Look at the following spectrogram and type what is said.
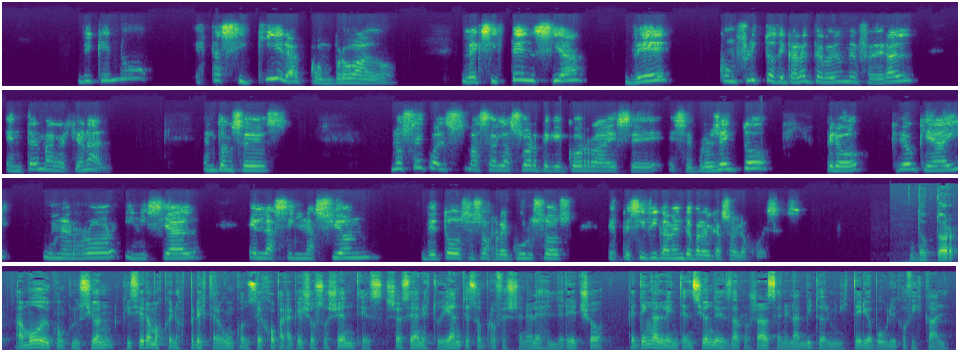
de que no está siquiera comprobado la existencia de conflictos de carácter de orden federal en tema regional. Entonces, no sé cuál va a ser la suerte que corra ese, ese proyecto, pero creo que hay un error inicial en la asignación de todos esos recursos específicamente para el caso de los jueces. Doctor, a modo de conclusión, quisiéramos que nos preste algún consejo para aquellos oyentes, ya sean estudiantes o profesionales del derecho, que tengan la intención de desarrollarse en el ámbito del Ministerio Público Fiscal.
